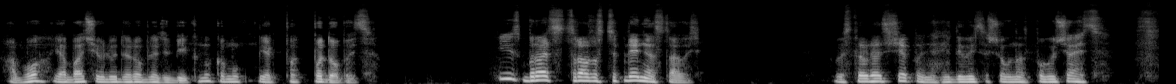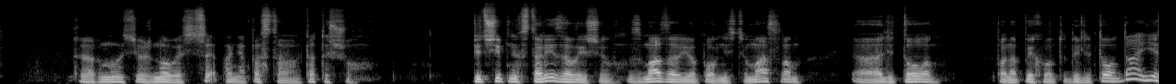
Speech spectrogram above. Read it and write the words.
Або я бачив, люди роблять в бік. Ну, кому як подобається. І брати зразу сцеплення ставити. Виставляти щеплення і дивитися, що у нас виходить. Так, ну все ж нове щеплення поставив. Та ти що? Підшипник старий залишив, змазав його повністю маслом, е, літолом, понапихував туди літол. Да, є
